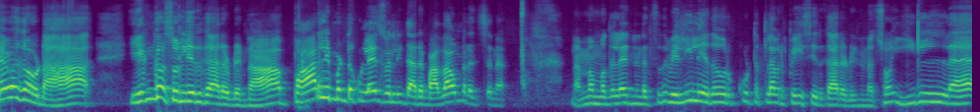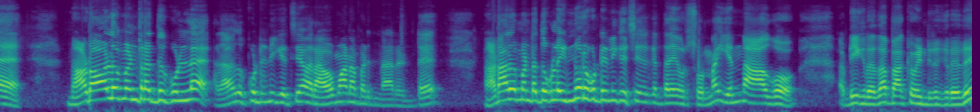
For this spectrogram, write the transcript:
தேவகவுடா எங்கே சொல்லியிருக்காரு அப்படின்னா பார்லிமெண்ட்டுக்குள்ளே சொல்லிட்டாரு. அதான் பிரச்சனை. நம்ம முதல்ல நினைச்சது வெளியில் ஏதோ ஒரு கூட்டத்தில் அவர் பேசியிருக்காரு அப்படின்னு நினச்சோம். இல்லை நாடாளுமன்றத்துக்குள்ளே அதாவது கூட்டணி கட்சியை அவர் அவமானப்படுத்தினாருன்ட்டு நாடாளுமன்றத்துக்குள்ளே இன்னொரு கூட்டணி கட்சி தலைவர் சொன்னால் என்ன ஆகும் அப்படிங்கிறத பார்க்க வேண்டியிருக்கிறது.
